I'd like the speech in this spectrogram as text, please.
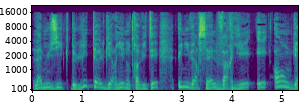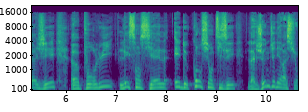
la musique de Little Guerrier, notre invité universel, varié et engagé. Euh, pour lui, l'essentiel est de conscientiser la jeune génération.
